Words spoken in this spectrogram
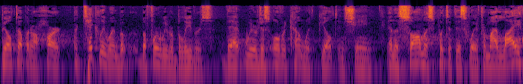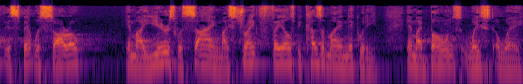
built up in our heart, particularly when before we were believers, that we were just overcome with guilt and shame. And the psalmist puts it this way: "For my life is spent with sorrow, and my years with sighing. My strength fails because of my iniquity, and my bones waste away."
